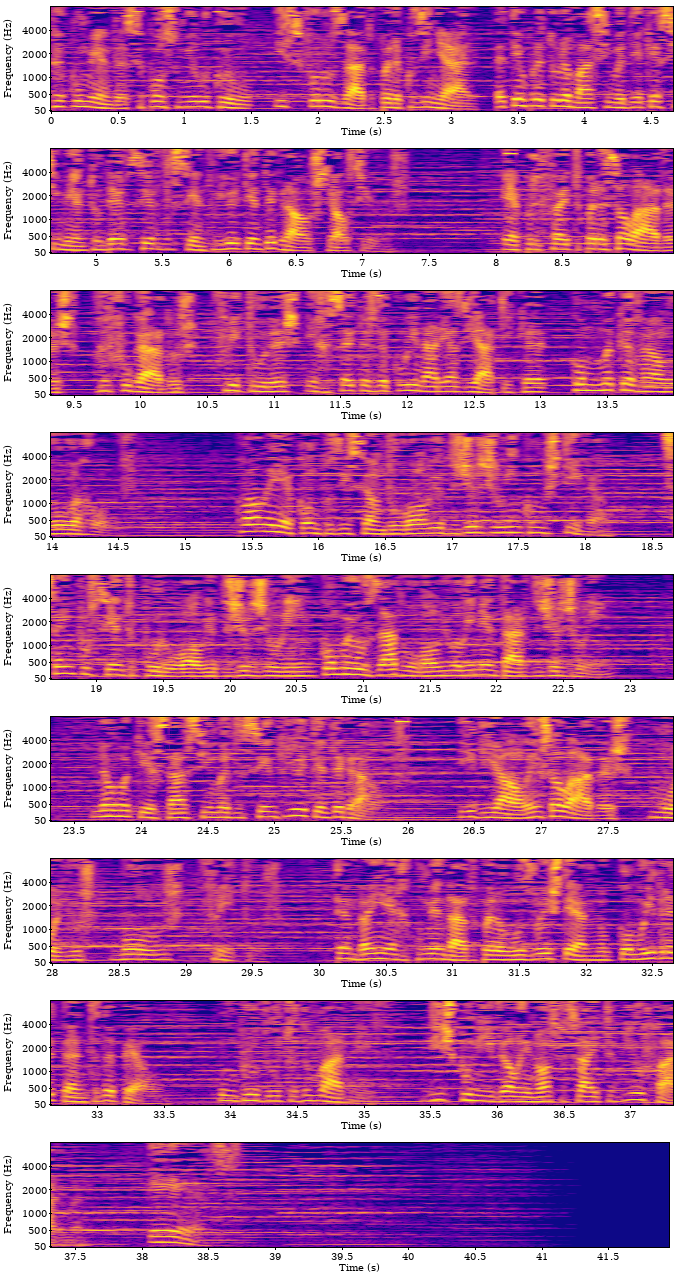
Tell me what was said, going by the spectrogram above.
Recomenda-se consumi-lo cru, e se for usado para cozinhar, a temperatura máxima de aquecimento deve ser de 180 graus Celsius. É perfeito para saladas, refogados, frituras e receitas da culinária asiática, como macarrão ou arroz. Qual é a composição do óleo de gergelim comestível? 100% puro óleo de gergelim como é usado o óleo alimentar de gergelim. Não aqueça acima de 180 graus. Ideal em saladas, molhos, bolos, fritos. Também é recomendado para uso externo como hidratante da pele. Um produto de Marnif. Disponível em nosso site Biofarma. is.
